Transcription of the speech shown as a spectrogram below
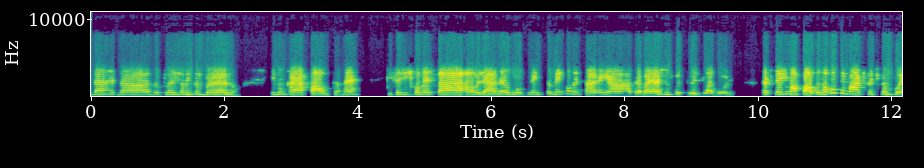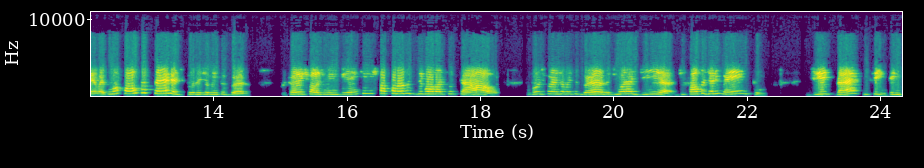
da, da, do planejamento urbano, e nunca é a pauta, né? E se a gente começar a olhar, né, os movimentos também começarem a, a trabalhar junto com os legisladores, para que seja uma pauta, não uma temática de campanha, mas uma pauta séria de planejamento urbano. Porque quando a gente fala de meio ambiente, a gente está falando de desigualdade social, está falando de planejamento urbano, de moradia, de falta de alimento, de, né, enfim, tem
